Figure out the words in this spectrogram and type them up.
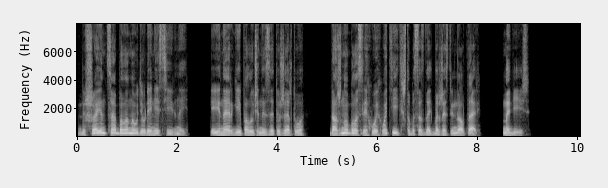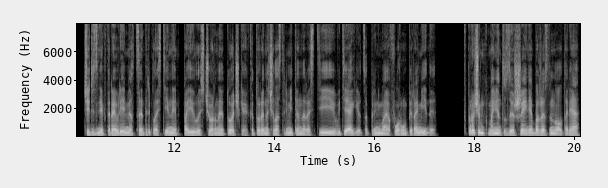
Душа янца была на удивление сильной, и энергии, полученной за эту жертву, должно было с лихвой хватить, чтобы создать божественный алтарь. Надеюсь. Через некоторое время в центре пластины появилась черная точка, которая начала стремительно расти и вытягиваться, принимая форму пирамиды. Впрочем, к моменту завершения божественного алтаря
